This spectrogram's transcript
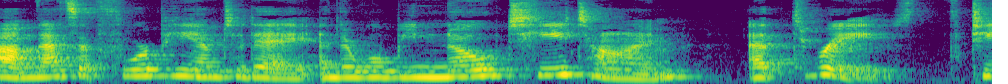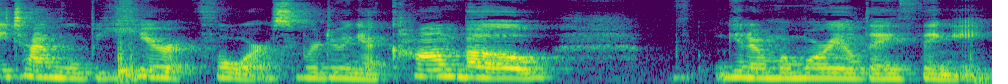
Um, that's at 4 p.m. today, and there will be no tea time at 3. Tea time will be here at 4. So we're doing a combo, you know, Memorial Day thingy.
